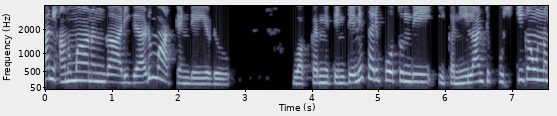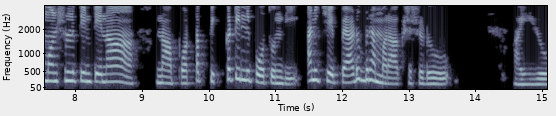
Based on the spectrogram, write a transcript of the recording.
అని అనుమానంగా అడిగాడు మార్కండేయుడు. ఒక్కరిని తింటేనే సరిపోతుంది. ఇక నీలాంటి పుష్టిగా ఉన్న మనుషుల్ని తింటేనా? నా పొట్ట పిక్కటిల్లిపోతుంది అని చెప్పాడు బ్రహ్మరాక్షసుడు. అయ్యో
